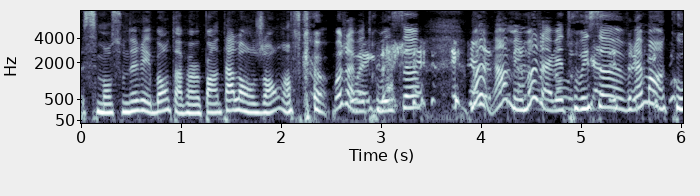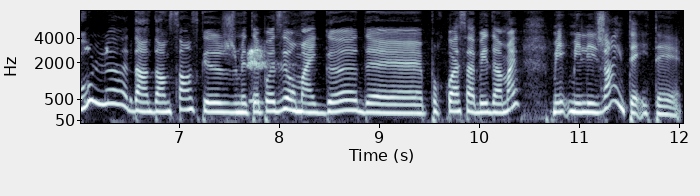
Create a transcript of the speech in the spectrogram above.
si mon souvenir est bon, tu avais un pantalon jaune. En tout cas, moi j'avais trouvé ça. non, mais moi j'avais trouvé ça vraiment cool là, dans, dans le sens que je m'étais pas dit oh my god pourquoi s'habiller de même? Mais mais les gens étaient étaient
